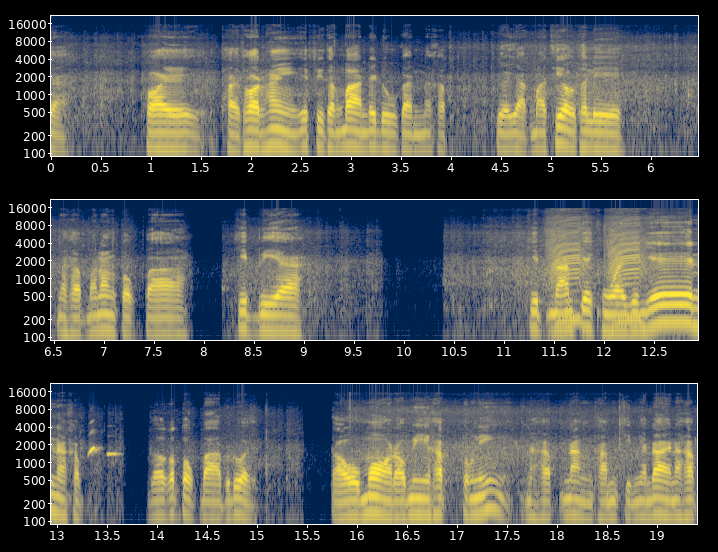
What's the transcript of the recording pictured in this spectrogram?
จะคอยถ่ายทอดให้ FC ทางบ้านได้ดูกันนะครับเผื่ออยากมาเที่ยวทะเลนะครับ มานั่งตกปลาจิบเบียร์จิบน้ำเก๊กฮวยเย็นๆนะครับ เราก็ตกปลาไปด้วย เตาหม้อเรามีครับ ตรงนี้นะครับ นั่งทำกินกันได้นะครับ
